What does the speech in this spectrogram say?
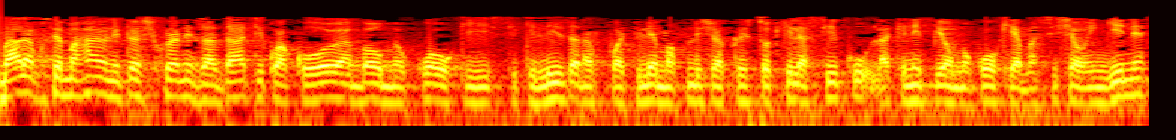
baada ya kusema hayo nitoe shukrani za dhati kwako wewe ambao umekuwa ukisikiliza na kufuatilia mafundisho ya kristo kila siku lakini pia umekuwa ukihamasisha wengine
